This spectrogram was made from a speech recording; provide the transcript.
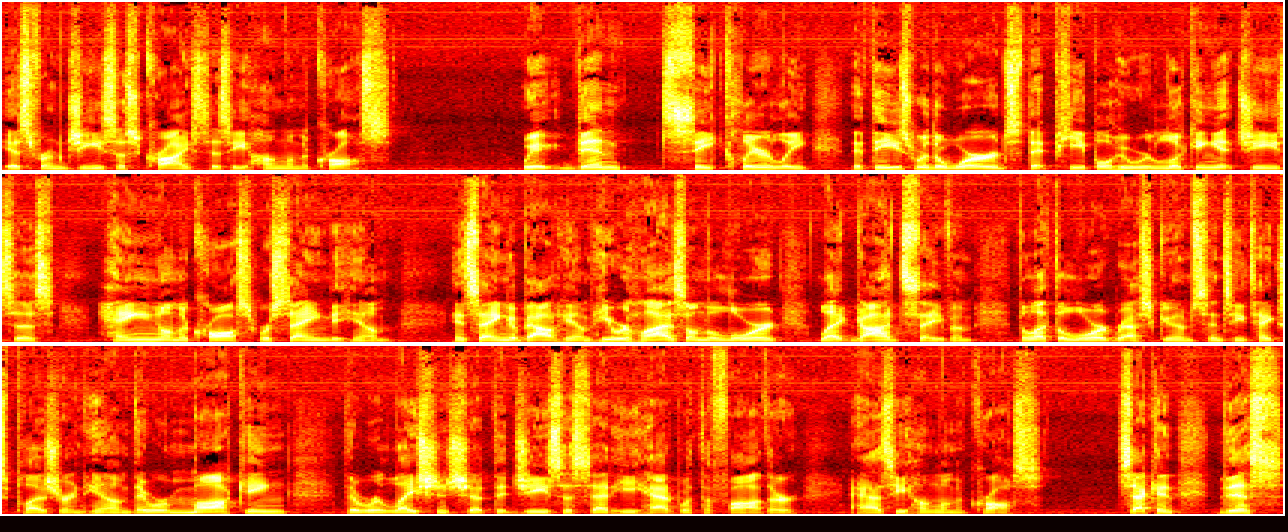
is from Jesus Christ as he hung on the cross. We then see clearly that these were the words that people who were looking at Jesus hanging on the cross were saying to him and saying about him, He relies on the Lord, let God save him, let the Lord rescue him since he takes pleasure in him. They were mocking the relationship that Jesus said he had with the Father as he hung on the cross. Second, this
